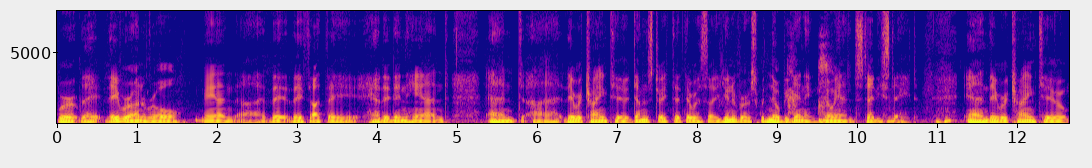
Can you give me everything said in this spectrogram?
were they, they were on a roll, man. Uh, they they thought they had it in hand. And they were trying to demonstrate that there was a universe with no beginning, no end, steady state. Mm-hmm. And they were trying to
